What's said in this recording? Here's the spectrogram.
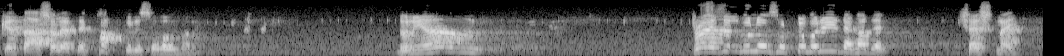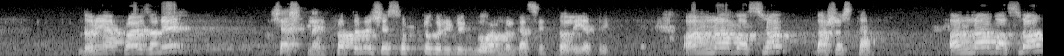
কিন্তু আসলে এতে ফাঁক করে সবল মারে। দুনিয়া প্রয়োজনগুলো ছোট্ট করেই দেখা দেয়। শেষ নাই। দুনিয়ার প্রয়োজনে শেষ নাই। প্রথমে সে ছোট্ট করে ঢুকবো আমার কাছে, দলিয়াতে। অন্ন, বস্ত্র, বাসস্থান। অন্ন, বস্ত্র,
